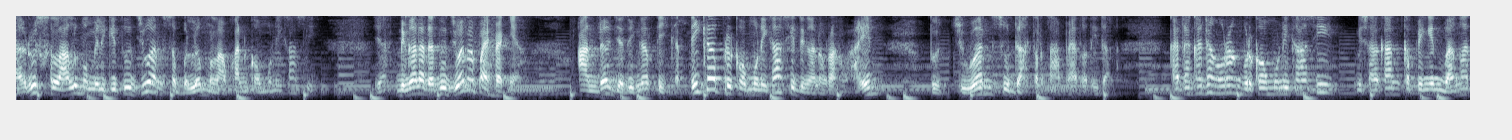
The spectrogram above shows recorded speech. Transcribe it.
harus selalu memiliki tujuan sebelum melakukan komunikasi ya. Dengan ada tujuan apa efeknya? Anda jadi ngerti ketika berkomunikasi dengan orang lain tujuan sudah tercapai atau tidak kadang-kadang orang berkomunikasi misalkan kepingin banget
